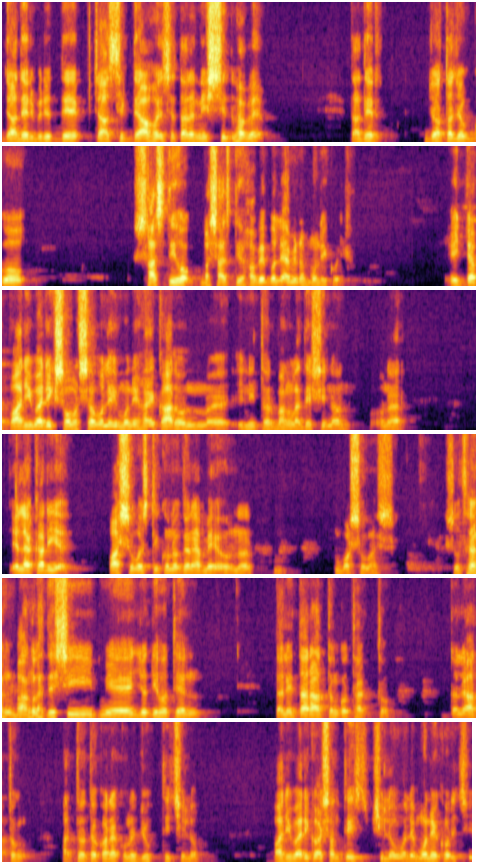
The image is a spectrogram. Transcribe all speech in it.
যাদের বিরুদ্ধে চার্জশিট দেওয়া হয়েছে, তারা নিশ্চিতভাবে তাদের যথাযোগ্য শাস্তি হোক বা শাস্তি হবে বলে আমরা মনে করি। এইটা পারিবারিক সমস্যা বলেই মনে হয়, কারণ ইনি তো আর বাংলাদেশি নন। ওনার এলাকারই পার্শ্ববর্তী কোনো গ্রামে ওনার বসবাস। সুতরাং বাংলাদেশি যদি হতেন, তাহলে তার আতঙ্ক থাকতো। তাহলে আতঙ্ক আত্মহত্যা করার কোনো যুক্তি ছিল। পারিবারিক অশান্তি ছিল বলে মনে করেছি।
